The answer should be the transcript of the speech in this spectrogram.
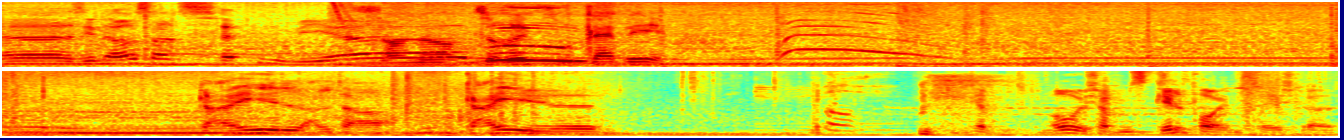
äh, sieht aus, als hätten wir. So, noch zurück zum Klappi. Geil, Alter. Geil. Ich hab, oh, ich habe einen Skill Point, sehe ich gerade.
